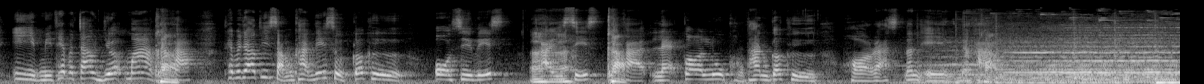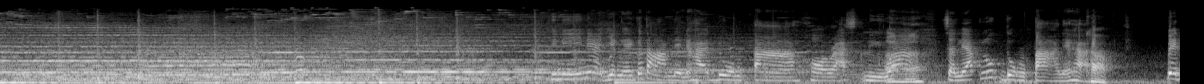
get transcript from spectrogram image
ๆ อียิปต์มีเทพเจ้าเยอะมากนะครัคะ บเทพเจ้าที่สำคัญที่สุดก็คือโอซิริสอ่าไอฮะซิสครับ นะคะและก็ลูกของท่านก็คือฮอรัสนั่นเองนะคะ ครับ ยยังไงก็ตามเนี่ยนะคะดวงตาฮอรัสหรือว่าอ่าฮะสัญลักษณ์รูปดวงตาเนี่ยค่ะครับเป็น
